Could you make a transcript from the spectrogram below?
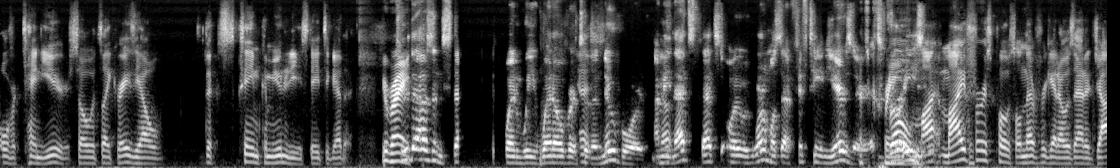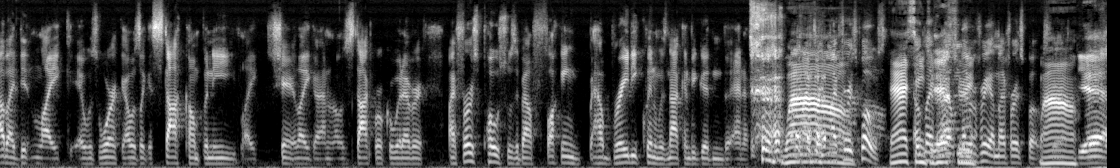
over ten years. So it's like crazy how the same community stayed together. you're right. 2007 when we went over to the new board. I mean, that's that's oh, we're almost at 15 years there. That's It's crazy. Bro, my, my first post, I'll never forget. I was at a job I didn't like. It was work. I was like a stock company, like share, like I don't know, a stockbroker, whatever. My first post was about fucking how Brady Quinn was not going to be good in the NFL. Wow. That's like my first post. That's That was my, I'll history. never forget my first post. Wow. yeah,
